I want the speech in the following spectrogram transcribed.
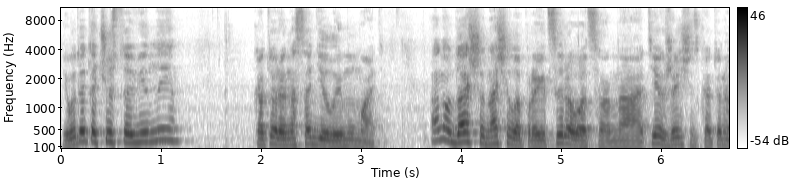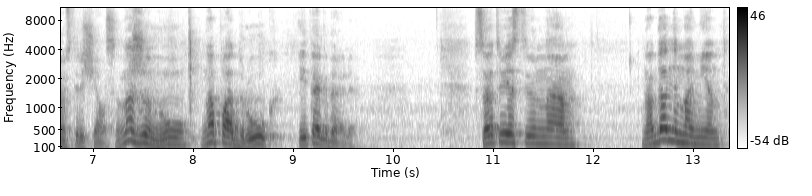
И вот это чувство вины, которое насадила ему мать, оно дальше начало проецироваться на тех женщин, с которыми он встречался. На жену, на подруг и так далее. Соответственно, на данный момент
